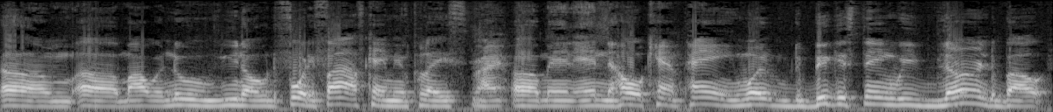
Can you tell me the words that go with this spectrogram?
um, um, our new, you know, the 45 came in place. Right. Um, and, and the whole campaign, what the biggest thing we learned about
